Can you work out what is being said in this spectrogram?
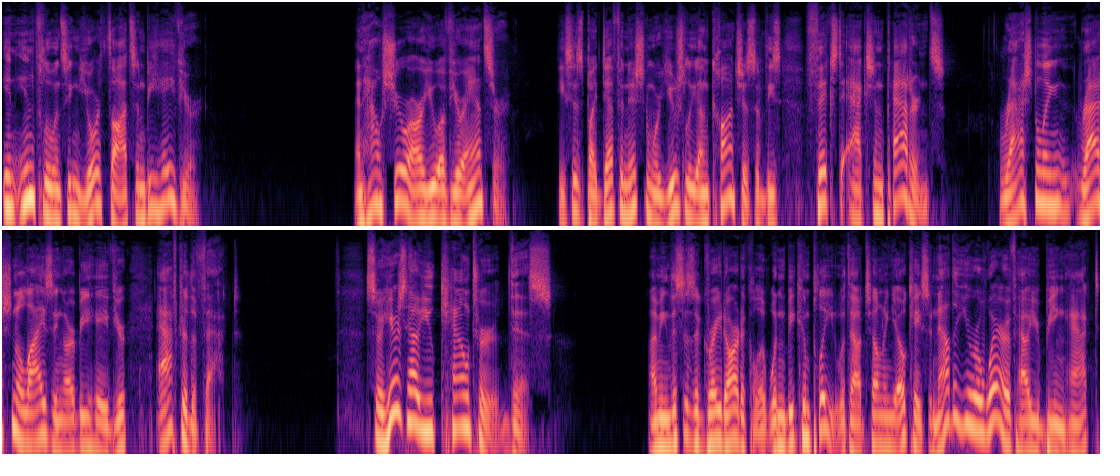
in influencing your thoughts and behavior? And how sure are you of your answer? He says, by definition, we're usually unconscious of these fixed action patterns, rationalizing our behavior after the fact. So here's how you counter this. I mean, this is a great article. It wouldn't be complete without telling you, okay, so now that you're aware of how you're being hacked,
